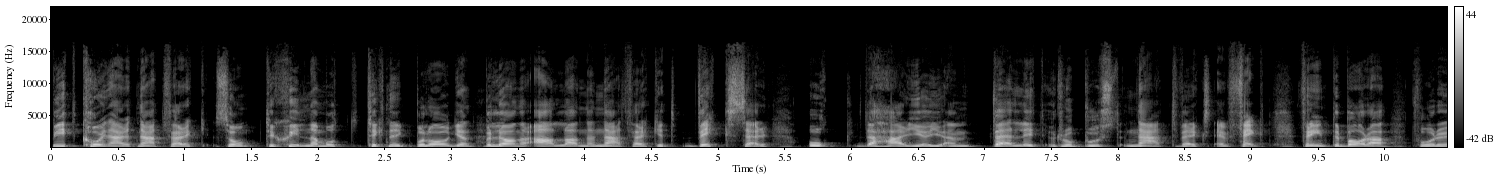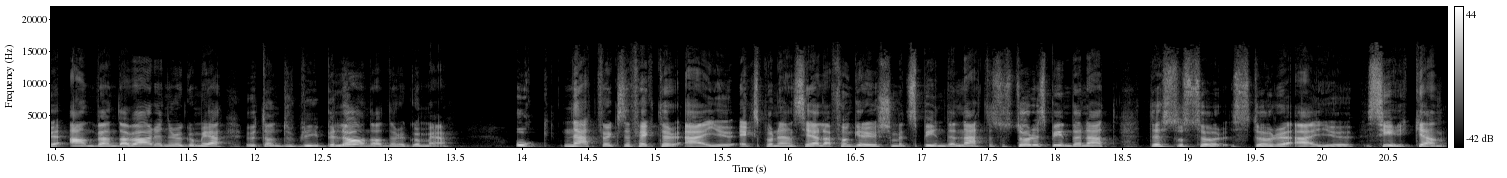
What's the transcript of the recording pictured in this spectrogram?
Bitcoin är ett nätverk som till skillnad mot teknikbolagen belönar alla när nätverket växer och det här ger ju en väldigt robust nätverkseffekt. För inte bara får du användarvärde när du går med, utan du blir belönad när du går med. Och nätverkseffekter är ju exponentiella, fungerar ju som ett spindelnät. Desto större spindelnät, desto större är ju cirkeln.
